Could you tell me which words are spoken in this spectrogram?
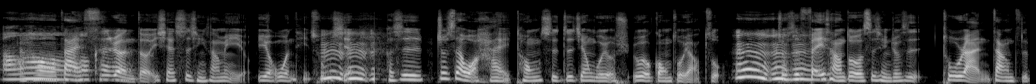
然后在私人的一些事情上面也有也有问题出现。可是，就是我还同时之间，我有我有工作要做，嗯，就是非常多的事情，就是突然这样子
